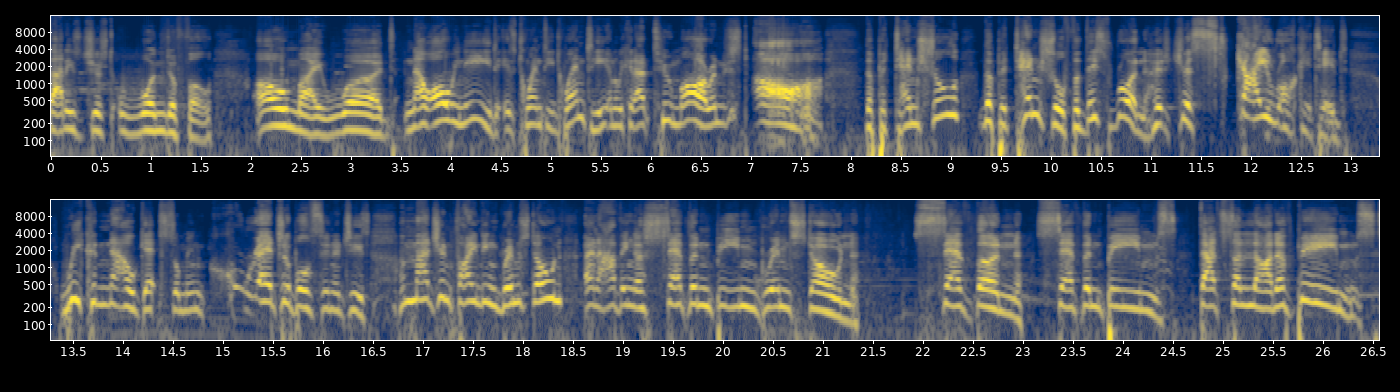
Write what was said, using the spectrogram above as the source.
That is just wonderful. Oh my word. Now all we need is 2020 and we could add two more and just, oh, the potential, the potential for this run has just skyrocketed we can now get some incredible synergies. Imagine finding Brimstone and having a seven beam Brimstone. Seven! Seven beams! That's a lot of beams!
